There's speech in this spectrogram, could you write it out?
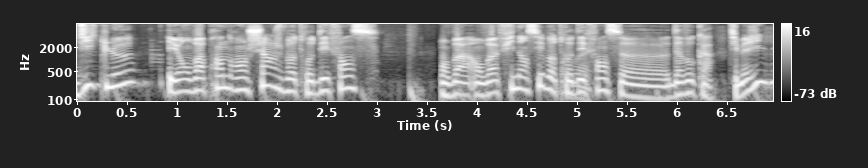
dites-le et on va prendre en charge votre défense. On va, on va financer votre défense euh, d'avocat. T'imagines?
